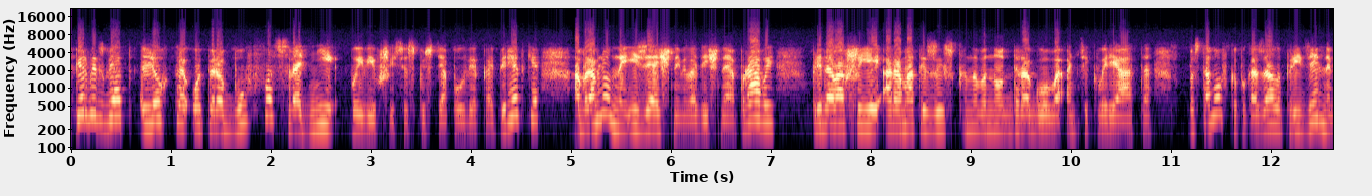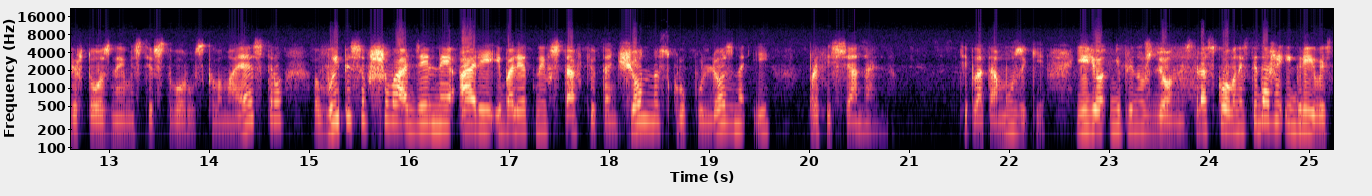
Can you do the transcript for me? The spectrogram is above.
первый взгляд, легкая опера «Буффа», сродни появившейся спустя полвека оперетки, обрамленной изящной мелодичной оправой, придававшей ей аромат изысканного, но дорогого антиквариата, постановка показала предельно виртуозное мастерство русского маэстро, выписавшего отдельные арии и балетные вставки утонченно, скрупулезно и профессионально. Теплота музыки, ее непринужденность, раскованность и даже игривость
